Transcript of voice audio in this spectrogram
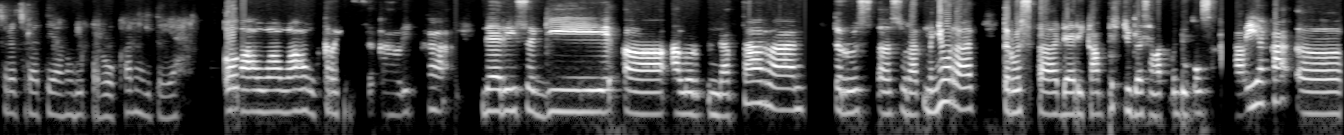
surat-surat yang diperlukan gitu ya. Oh, wow, wow, wow, keren sekali Kak. Dari segi uh, alur pendaftaran, terus uh, surat menyurat, terus uh, dari kampus juga sangat mendukung sekali ya Kak uh,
